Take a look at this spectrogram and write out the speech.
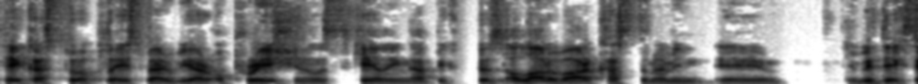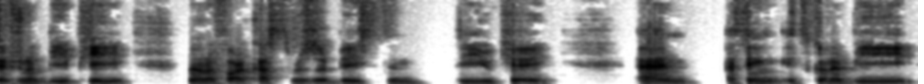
take us to a place where we are operationally scaling up because a lot of our customers, I mean, um, with the exception of BP, none of our customers are based in the UK. And I think it's going to be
